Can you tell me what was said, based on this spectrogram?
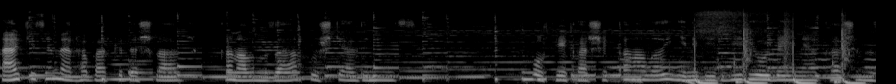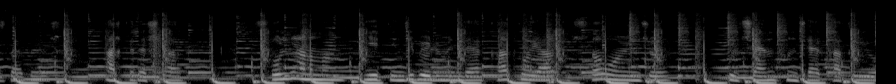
Herkese merhaba arkadaşlar. Kanalımıza hoş geldiniz. Ortaya Karşı kanalı yeni bir video ile yine karşınızdadır. Arkadaşlar, Sol Yanım'ın 7. bölümünde kadroya usta oyuncu Gülşen Tunçer katılıyor.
